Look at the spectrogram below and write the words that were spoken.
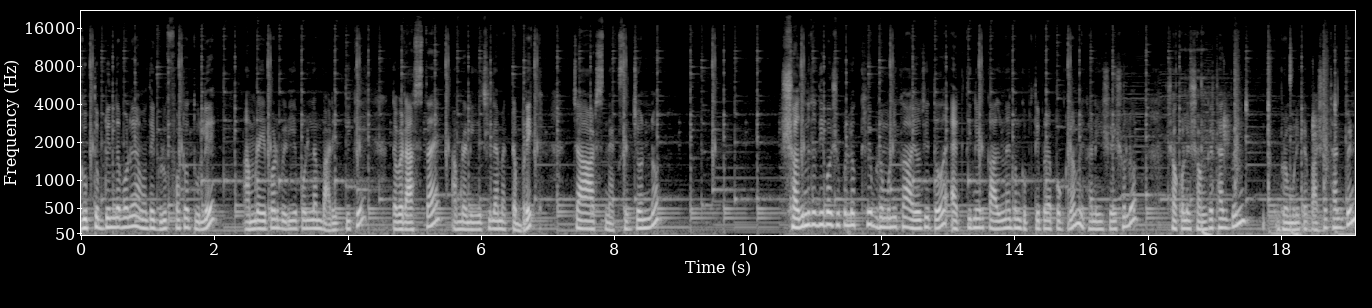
গুপ্ত বৃন্দাবনে আমাদের গ্রুপ ফটো তুলে আমরা এরপর বেরিয়ে পড়লাম বাড়ির দিকে। তবে রাস্তায় আমরা নিয়েছিলাম একটা ব্রেক চা আর স্ন্যাক্সের জন্য। স্বাধীনতা দিবস উপলক্ষে ভ্রমণিকা আয়োজিত একদিনের কালনা এবং গুপ্তিপাড়া প্রোগ্রাম এখানেই শেষ হলো। সকলের সঙ্গে থাকবেন, ভ্রমণিকার পাশে থাকবেন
